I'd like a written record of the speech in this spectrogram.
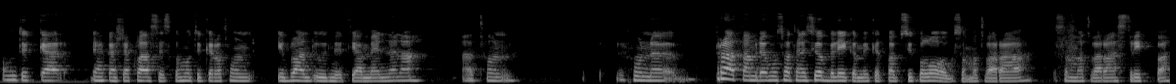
hon tycker, det här kanske är klassiskt, hon tycker att hon ibland utnyttjar männen. Att hon hon eh, pratade med dem, hon sa att hennes jobb är lika mycket att vara psykolog som att vara, som att vara strippa.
